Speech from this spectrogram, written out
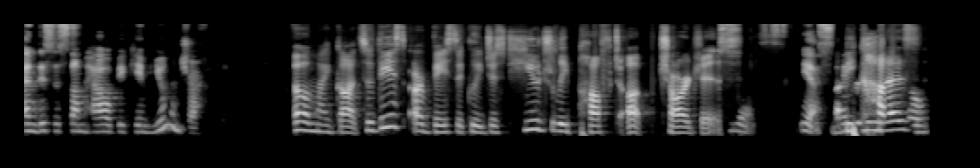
and this is somehow became human trafficking oh my god so these are basically just hugely puffed up charges yes yes because so.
